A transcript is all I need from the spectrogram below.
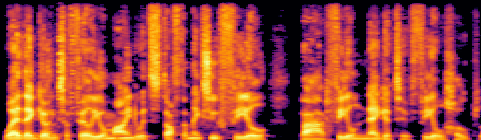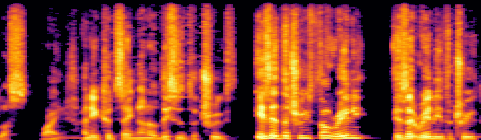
where they're going to fill your mind with stuff that makes you feel bad, feel negative, feel hopeless, right? Mm. And you could say, no, no, this is the truth. Is it the truth though, really? Is it really the truth?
